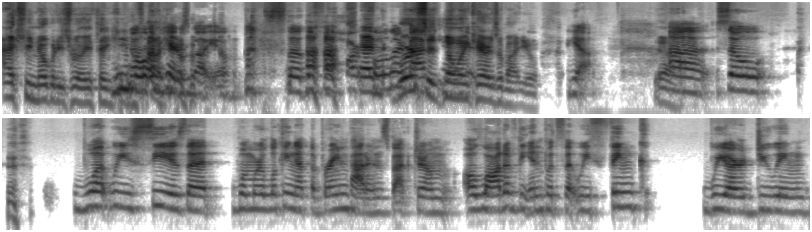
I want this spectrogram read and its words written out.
Actually, nobody's really thinking. No one cares you. about you. That's the, the and worse is no one cares about you. Yeah. Yeah. Uh, so what we see is that when we're looking at the brain pattern spectrum, a lot of the inputs that we think we are doing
